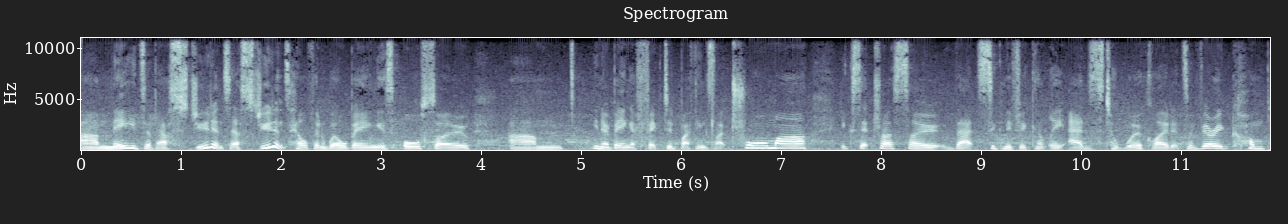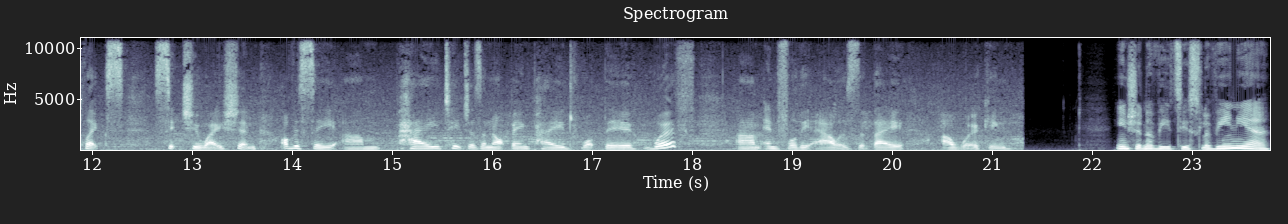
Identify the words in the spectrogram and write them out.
um, needs of our students. Our students' health and well-being is also um, you know, being affected by things like trauma, etc. So that significantly adds to workload. It's a very complex situation. Obviously, um, pay teachers are not being paid what they're worth, um, and for the hours that they are working. In še novici Slovenije.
